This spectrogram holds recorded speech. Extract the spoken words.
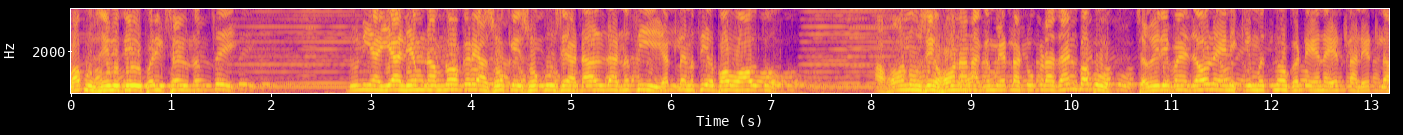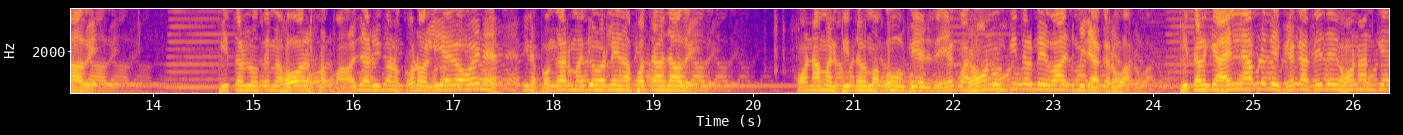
બાપુ જેવી તેવી પરીક્ષાઓ નથી. થઈ દુનિયા યાદ એમ નામ ન કરે, આ શોકે શોકું છે, આ ડાલડા નથી, એટલે નથી અભાવ આવતો. આ હોનું છે, હોનાના ગમે એટલા ટુકડા થાય ને બાપુ, ઝવેરી પાસે જાઓ ને, એની કિંમત ન ઘટે, એના એટલા ને એટલા આવે. પિત્તળનું તમે હોર હજાર રૂપિયાનો ઘોડો લઈ આવ્યા હોય ને, એને ભંગારમાં દેવો એટલે એના પચાસ આવે. હોનામાં પિત્તળમાં બહુ ફેર છે. એકવાર હોનું પિત્તળ બે વાદ મળ્યા કરવા. પિત્તળ કે હાલ ને આપણે બે ભેગા થઈ જાય, હોનાન કે?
